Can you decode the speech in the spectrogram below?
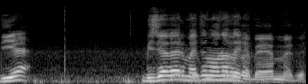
diye bize vermedin ona da veriyor. beğenmedi.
